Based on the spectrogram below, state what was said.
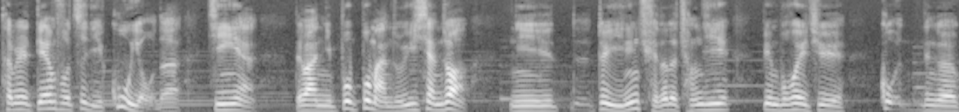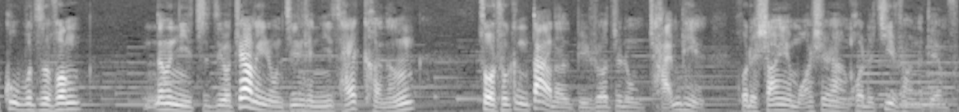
特别是颠覆自己固有的经验，对吧？你不不满足于现状，你对已经取得的成绩并不会去固那个固步自封，那么你只有这样的一种精神，你才可能做出更大的，比如说这种产品或者商业模式上或者技术上的颠覆。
